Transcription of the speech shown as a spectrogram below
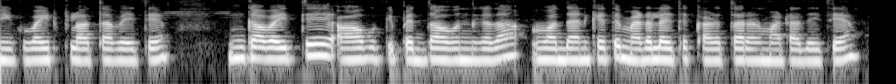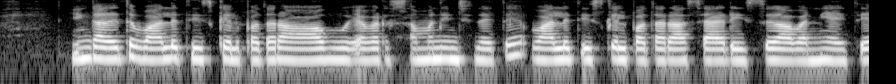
మీకు వైట్ క్లాత్ అవైతే. ఇంకా అవైతే ఆవుకి పెద్ద ఆవు ఉంది కదా దానికైతే మెడలు అయితే కడతారనమాట అదైతే. ఇంకా అదైతే వాళ్ళే తీసుకెళ్ళిపోతారు. ఆ ఆవు ఎవరికి సంబంధించింది అయితే వాళ్ళే తీసుకెళ్ళిపోతారు ఆ శారీస్ అవన్నీ అయితే.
